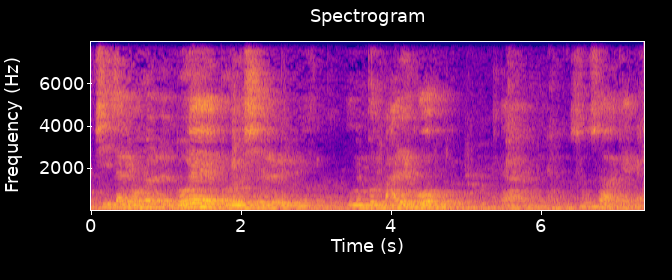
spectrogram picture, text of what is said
혹시 이 자리에 오늘 노래 부르시는 분 말고 그냥 순수하게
